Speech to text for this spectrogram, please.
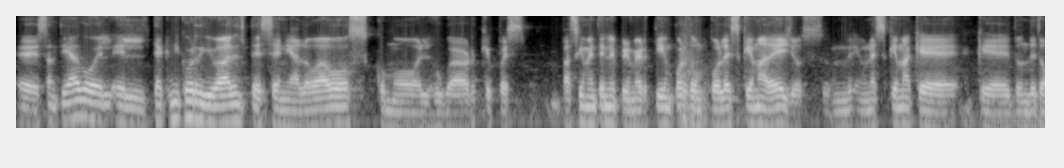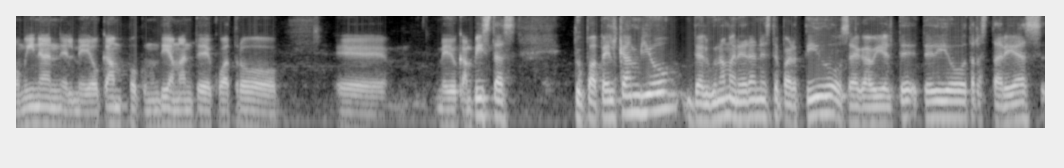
Eh, Santiago, el, el, técnico rival te señaló a vos como el jugador que, pues, básicamente en el primer tiempo rompió el esquema de ellos, un, un esquema que, que, donde dominan el mediocampo con un diamante de cuatro eh, mediocampistas. ¿Tu papel cambió de alguna manera en este partido? O sea, Gabriel te, te dio otras tareas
